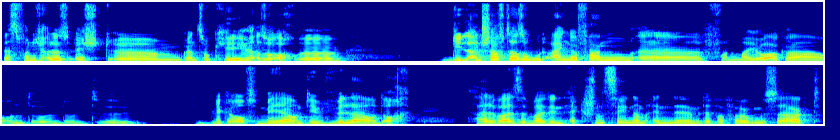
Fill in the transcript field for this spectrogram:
Das fand ich alles echt ähm, ganz okay. Also auch äh, die Landschaft da so gut eingefangen äh, von Mallorca und, und, und äh, Blicke aufs Meer und die Villa und auch teilweise bei den Action-Szenen am Ende mit der Verfolgungsjagd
